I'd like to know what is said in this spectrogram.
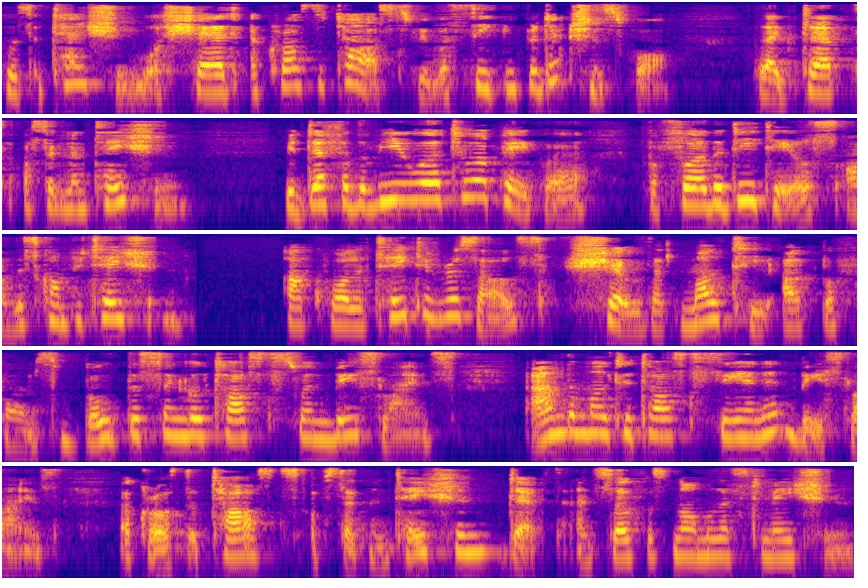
whose attention was shared across the tasks we were seeking predictions for, like depth or segmentation. We defer the viewer to our paper for further details on this computation. Our qualitative results show that multi outperforms both the single task SWIN baselines and the multitask CNN baselines across the tasks of segmentation, depth, and surface normal estimation.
